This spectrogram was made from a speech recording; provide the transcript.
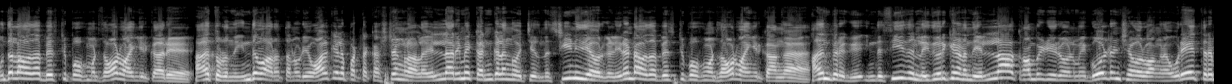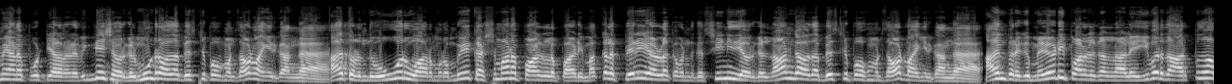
முதலாவதா பெஸ்ட் பெர்ஃபார்மன்ஸ் அவார்டு வாங்கியிருக்காரு. அதை தொடர்ந்து இந்த வாரம் தன்னுடைய வாழ்க்கையில பட்ட கஷ்டங்களால எல்லாருமே கண்கலங்க வச்சிருந்த ஸ்ரீநிதி அவர்கள் இரண்டாவதா பெஸ்ட் பெர்ஃபார்மன்ஸ் அவார்டு வாங்கியிருக்காங்க. அதன் பிறகு இந்த சீசன்ல இதுவரைக்கும் நடந்த எல்லா காம்படிட்டிவ்லுமே கோல்டன் ஷவர் வாங்கின ஒரே திறமையான போட்டியாளரான விக்னேஷ் அவர்கள் மூன்றாவதா பெஸ்ட் பெர்ஃபார்மன்ஸ் அவார்டு வாங்கியிருக்காங்க. அதை தொடர்ந்து ஒவ்வொரு வாரமும் ரொம்பவே கஷ்டமான பாடல்களை பாடி மக்களை பெரிய அளவில் கவர்ந்துக்க ஸ்ரீநிதி அவர்கள் நான்காவதா பெஸ்ட் பெர்ஃபார்மன்ஸ் அவார்ட் வாங்கியிருக்காங்க. அதன் பிறகு மெலோடி பாடல்கள்னாலே இவர் தான் அற்புதமா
